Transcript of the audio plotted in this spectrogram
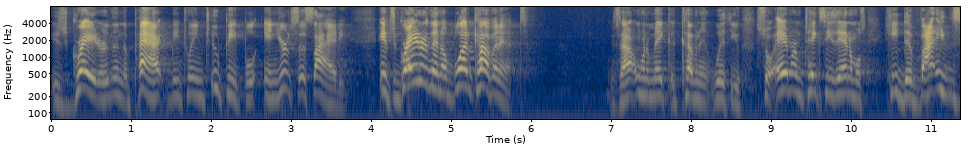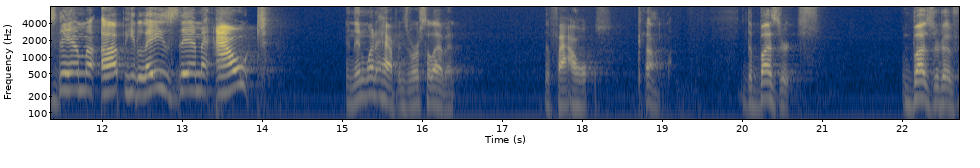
is greater than the pact between two people in your society, it's greater than a blood covenant. He I want to make a covenant with you. So Abram takes these animals, he divides them up, he lays them out. And then what happens? Verse 11 the fowls come, the buzzards buzzard of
